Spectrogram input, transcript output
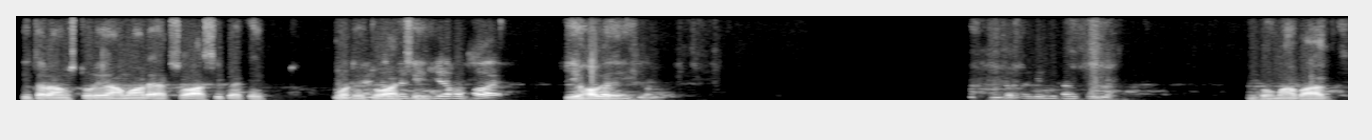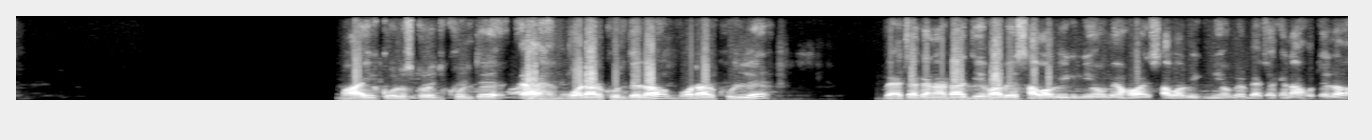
সীতারাম স্টোরে আমার একশো আশি প্যাকেট পটেটো আছে। কি হবে? গোমা বাগ ভাই কোল্ড স্টোরেজ খুলতে বর্ডার খুলতে দাও। বর্ডার খুললে বেচা কেনাটা যেভাবে স্বাভাবিক নিয়মে হয়, স্বাভাবিক নিয়মে বেচা কেনা হতে দাও।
